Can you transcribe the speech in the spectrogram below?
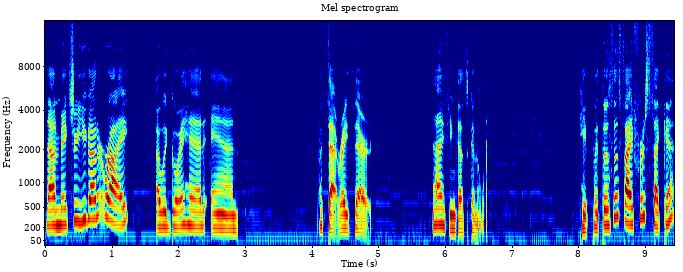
Now, to make sure you got it right, I would go ahead and put that right there. I think that's going to work. Okay, put those aside for a second.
